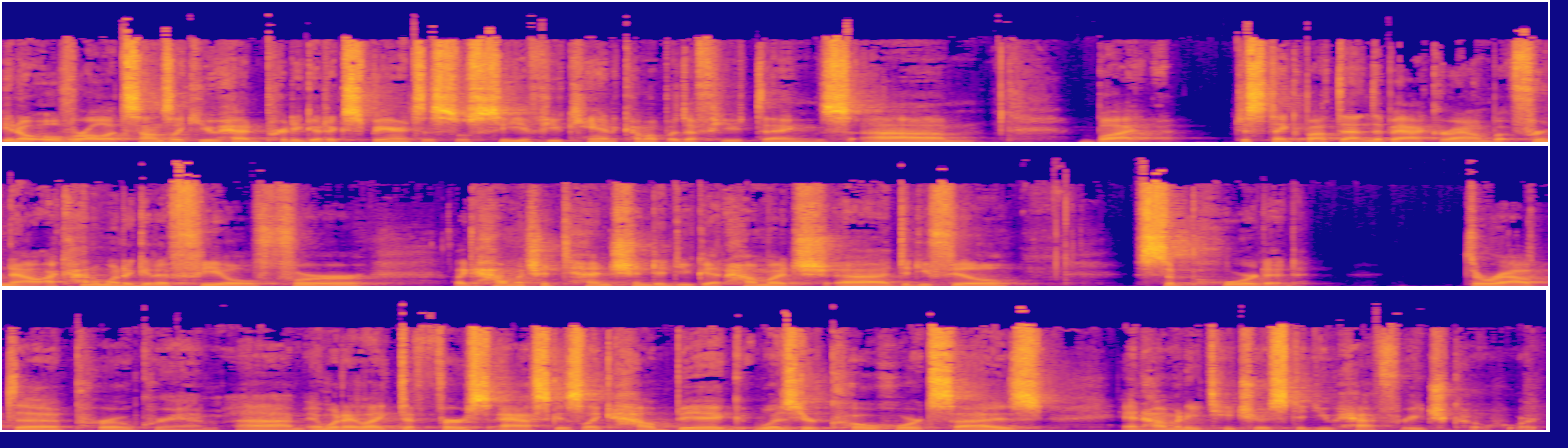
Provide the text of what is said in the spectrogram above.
you know, overall it sounds like you had pretty good experiences. So see if you can come up with a few things. Um, but just think about that in the background. But for now, I kind of want to get a feel for like how much attention did you get? How much uh, did you feel supported throughout the program? Um, and what I like to first ask is like, how big was your cohort size, and how many teachers did you have for each cohort?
